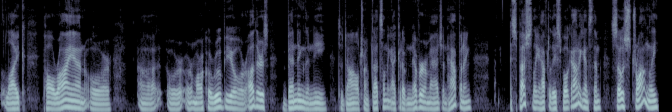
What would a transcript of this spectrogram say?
like Paul Ryan or uh, or, or Marco Rubio or others, bending the knee to Donald Trump. That's something I could have never imagined happening, especially after they spoke out against them so strongly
